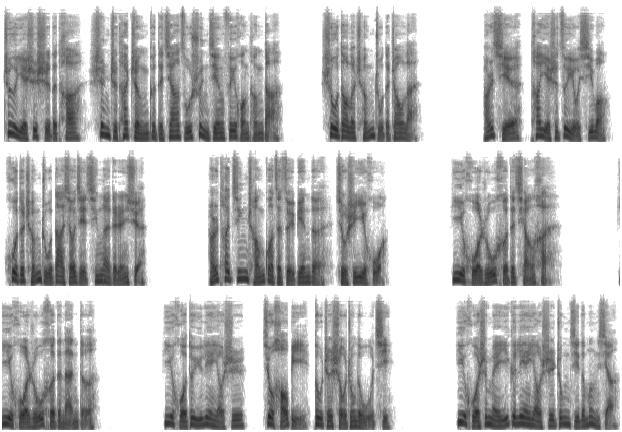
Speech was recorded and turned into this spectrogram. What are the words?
这也是使得他甚至他整个的家族瞬间飞黄腾达，受到了城主的招揽。而且他也是最有希望获得城主大小姐青睐的人选。而他经常挂在嘴边的就是异火，异火如何的强悍，异火如何的难得，异火对于炼药师。就好比斗者手中的武器，异火是每一个炼药师终极的梦想。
